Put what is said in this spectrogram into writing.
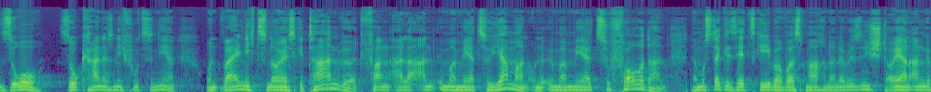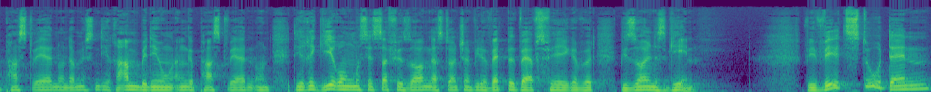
So, so kann es nicht funktionieren. Und weil nichts Neues getan wird, fangen alle an, immer mehr zu jammern und immer mehr zu fordern. Da muss der Gesetzgeber was machen und da müssen die Steuern angepasst werden und da müssen die Rahmenbedingungen angepasst werden und die Regierung muss jetzt dafür sorgen, dass Deutschland wieder wettbewerbsfähiger wird. Wie soll es gehen? Wie willst du denn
